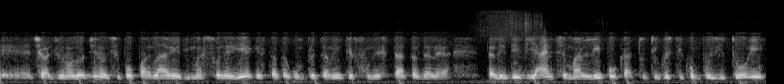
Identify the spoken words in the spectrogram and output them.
eh, cioè al giorno d'oggi non si può parlare di massoneria che è stata completamente funestata dalle, dalle devianze, ma all'epoca tutti questi compositori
